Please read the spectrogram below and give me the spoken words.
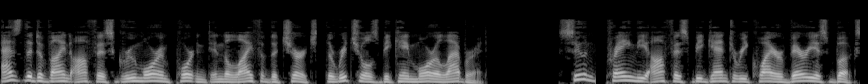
As the divine office grew more important in the life of the Church, the rituals became more elaborate. Soon, praying the office began to require various books,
